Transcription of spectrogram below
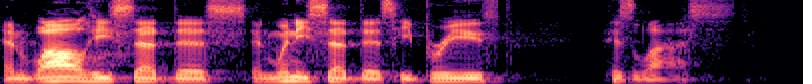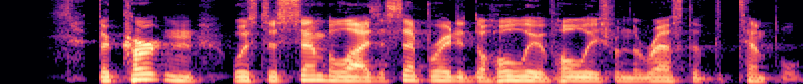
And while he said this, and when he said this, he breathed his last. The curtain was to symbolize, it separated the Holy of Holies from the rest of the temple.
